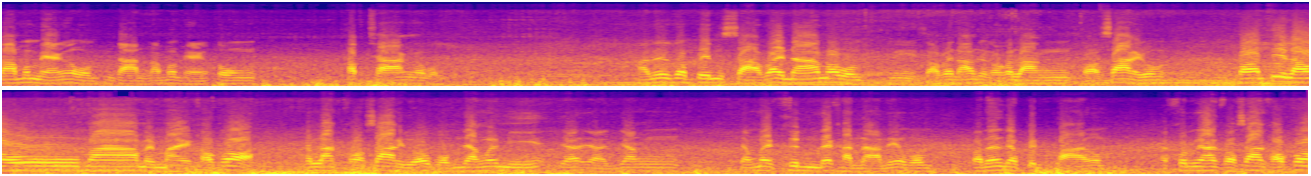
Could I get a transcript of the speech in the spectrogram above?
รามคำแหงครับผมด่านรามคำแหงตรงทับช้างครับผมอันนี้ก็เป็นสระว่ายน้ำครับผมนี่สระว่ายน้ำที่เขากำลังก่อสร้างอยู่ตอนที่เรามาใหม่ ๆ เขาก็ กำลังก่อสร้างอยู่ครับผมยังไม่มียังยังยังไม่ขึ้นได้ขนาดนี้ครับผมตอนนั้นยังเป็นป่าครับผมคนงานก่อสร้างเขาก็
